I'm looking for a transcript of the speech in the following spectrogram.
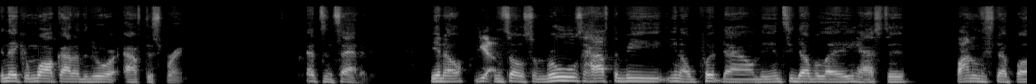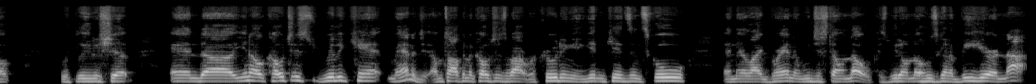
and they can walk out of the door after spring. That's insanity, you know. Yeah. And so some rules have to be, you know, put down. The NCAA has to finally step up with leadership. And uh, you know, coaches really can't manage it. I'm talking to coaches about recruiting and getting kids in school, and they're like, Brandon, we just don't know because we don't know who's going to be here or not,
